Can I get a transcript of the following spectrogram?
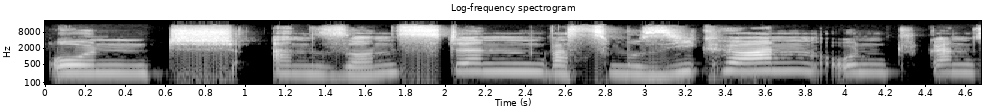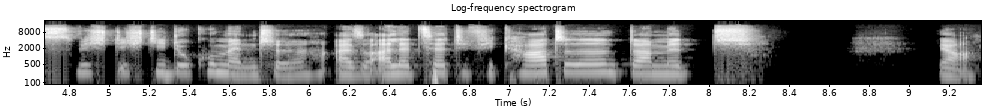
Und ansonsten was zur Musik hören und ganz wichtig die Dokumente. Also alle Zertifikate, damit ja,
